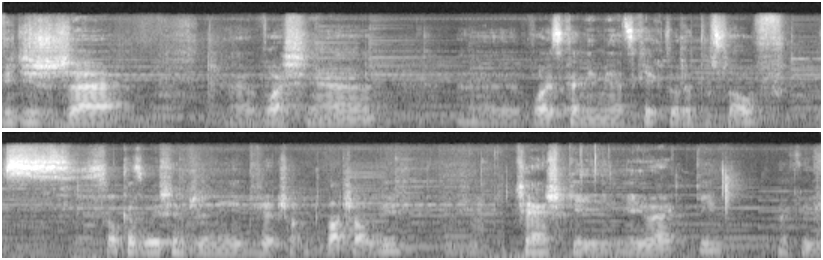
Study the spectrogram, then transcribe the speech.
Widzisz, że e, właśnie e, wojska niemieckie, które tu są, okazuje się, że mieli dwie, dwa czołgi. Ciężki i lekki, jakiś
